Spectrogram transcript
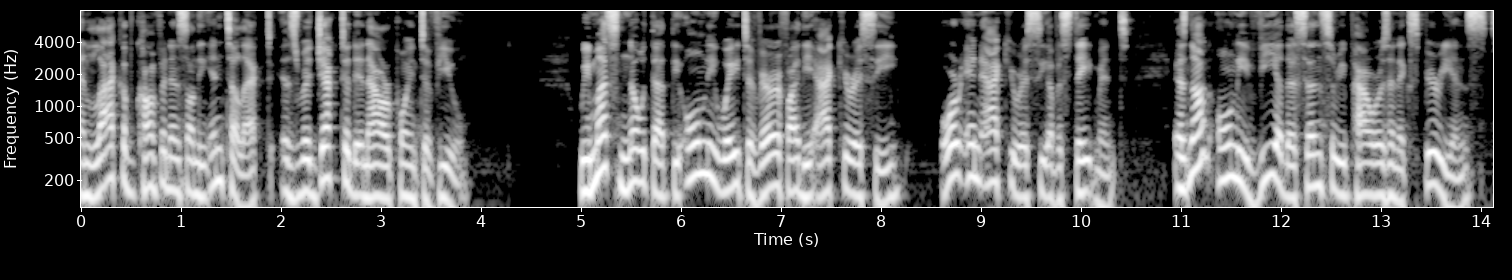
and lack of confidence on the intellect is rejected in our point of view. We must note that the only way to verify the accuracy or inaccuracy of a statement is not only via the sensory powers and experience,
